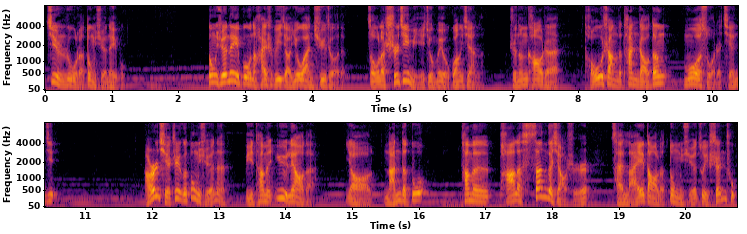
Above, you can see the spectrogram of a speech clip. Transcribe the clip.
进入了洞穴内部。洞穴内部呢还是比较幽暗曲折的，走了十几米就没有光线了，只能靠着头上的探照灯摸索着前进。”而且这个洞穴呢，比他们预料的要难得多。他们爬了三个小时，才来到了洞穴最深处。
